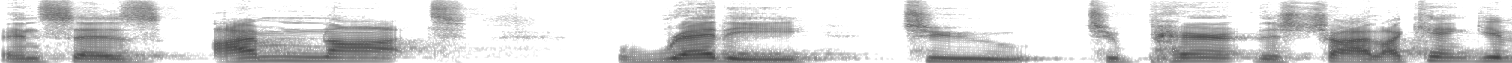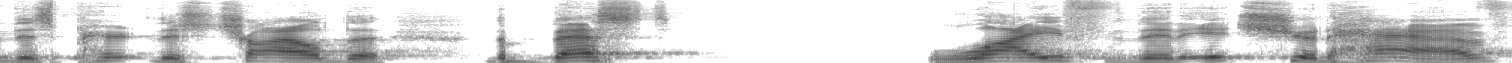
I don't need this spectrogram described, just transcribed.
and says, I'm not ready to, to parent this child. I can't give this, this child the, the best life that it should have.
